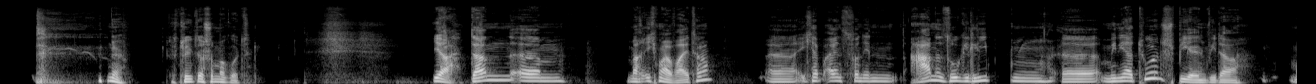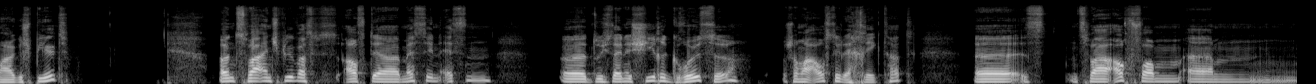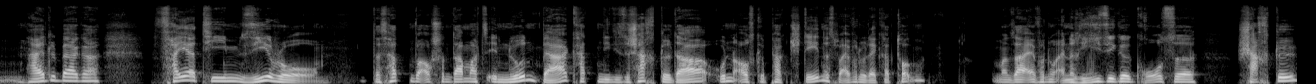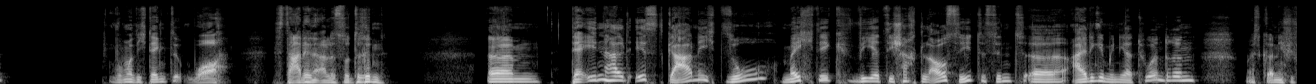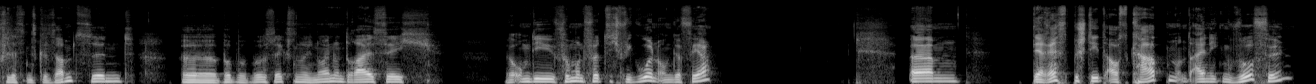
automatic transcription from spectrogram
Nö, das klingt ja schon mal gut. Ja, dann ähm, mache ich mal weiter. Äh, ich habe eins von den Ahne so geliebten äh, Miniaturenspielen wieder mal gespielt. Und zwar ein Spiel, was auf der Messe in Essen äh, durch seine schiere Größe schon mal Aufsehen erregt hat. Äh, ist, und zwar auch vom ähm, Heidelberger Fireteam Zero. Das hatten wir auch schon damals in Nürnberg, hatten die diese Schachtel da unausgepackt stehen. Das war einfach nur der Karton. Man sah einfach nur eine riesige, große Schachtel, wo man sich denkt, boah, ist da denn alles so drin? Ähm, der Inhalt ist gar nicht so mächtig, wie jetzt die Schachtel aussieht. Es sind äh, einige Miniaturen drin. Ich weiß gar nicht, wie viele es insgesamt sind. Äh, 639, ja, um die 45 Figuren ungefähr. Ähm, der Rest besteht aus Karten und einigen Würfeln.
